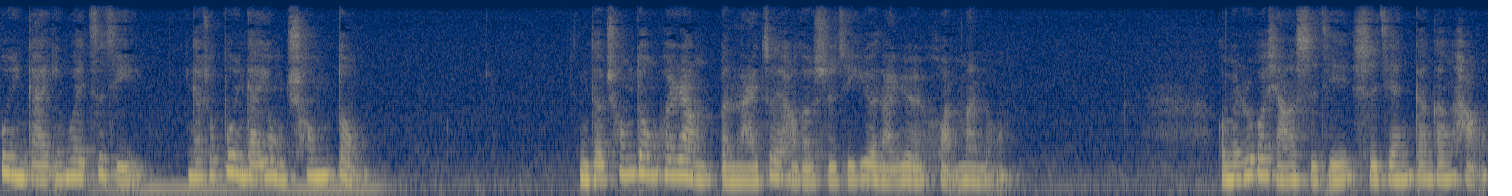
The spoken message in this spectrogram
不应该因为自己，应该说不应该用冲动。你的冲动会让本来最好的时机越来越缓慢哦。我们如果想要时机时间刚刚好，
